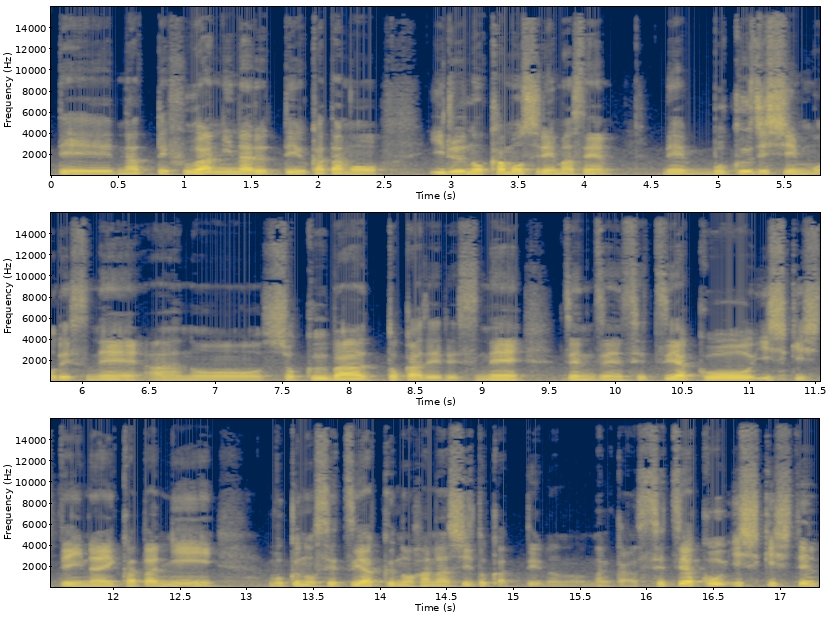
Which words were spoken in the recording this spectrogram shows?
ってなって不安になるっていう方もいるのかもしれません。で、僕自身もですね、あの、職場とかでですね、全然節約を意識していない方に、僕の節約の話とかっていうののなんか節約を意識して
